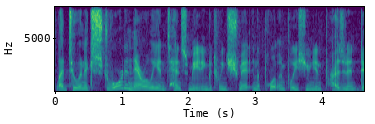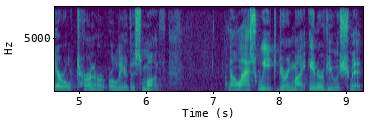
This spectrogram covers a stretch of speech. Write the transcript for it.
led to an extraordinarily intense meeting between Schmidt and the Portland Police Union President Daryl Turner earlier this month. Now, last week, during my interview with Schmidt,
